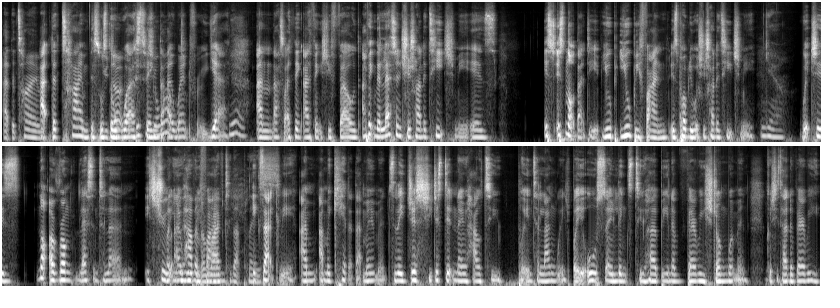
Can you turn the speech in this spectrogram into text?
at the time, at the time this was the don't. worst This thing that I went through. Yeah. yeah, And that's what I think I think she failed. I think the lesson she's trying to teach me is it's it's not that deep. You you'll be fine is probably what she's trying to teach me, yeah. which is not a wrong lesson to learn. It's true. But you I will haven't arrived to that place. Exactly. I'm I'm a kid at that moment. So they just she just didn't know how to put into language, but it also links to her being a very strong woman because she's had a very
